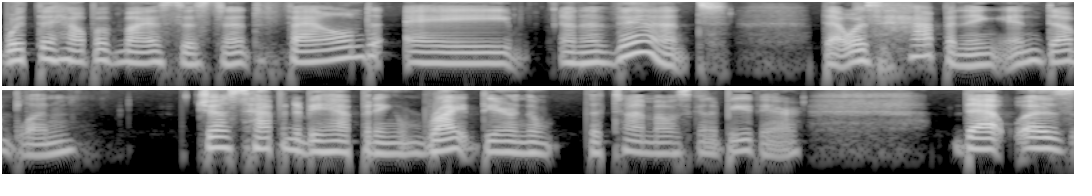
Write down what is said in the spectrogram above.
with the help of my assistant, found a an event that was happening in Dublin, just happened to be happening right during the, the time I was going to be there. That was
